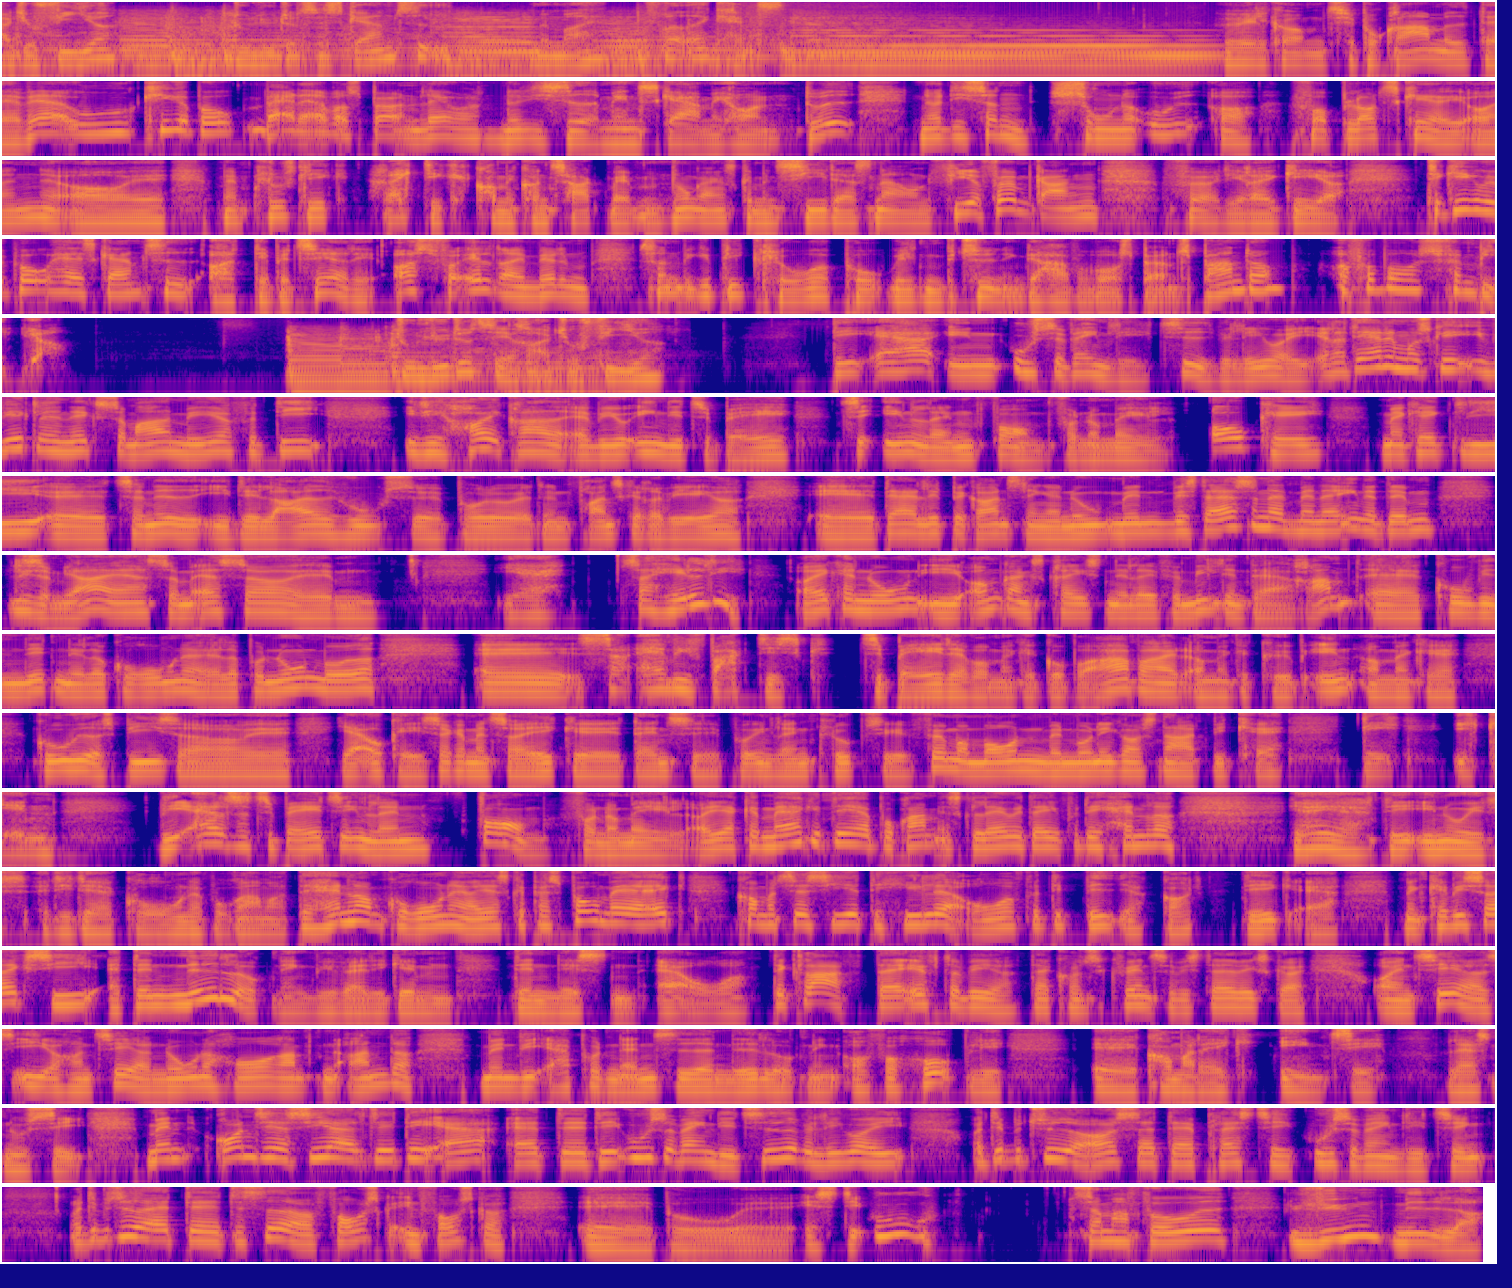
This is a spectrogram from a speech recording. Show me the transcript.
Radio 4. Du lytter til Skærmtid med mig, Frederik Hansen. Velkommen til programmet, der hver uge kigger på, hvad det er, vores børn laver, når de sidder med en skærm i hånden. Du ved, når de sådan zoner ud og får blot skær i øjnene, og øh, man pludselig ikke rigtig kan komme i kontakt med dem. Nogle gange skal man sige deres navn 4-5 gange, før de reagerer. Det kigger vi på her i skærmtid og debatterer det, også forældre imellem, så vi kan blive klogere på, hvilken betydning det har for vores børns barndom og for vores familier. Du lytter til Radio 4. Det er en usædvanlig tid, vi lever i. Eller det er det måske i virkeligheden ikke så meget mere, fordi i det høj grad er vi jo egentlig tilbage til en eller anden form for normal. Okay, man kan ikke lige øh, tage ned i det lejede hus øh, på øh, den franske riviera. Øh, der er lidt begrænsninger nu, men hvis der er sådan, at man er en af dem, ligesom jeg er, som er så, øh, ja, så heldig og ikke have nogen i omgangskredsen eller i familien, der er ramt af covid-19 eller corona, eller på nogen måder, øh, så er vi faktisk tilbage der, hvor man kan gå på arbejde, og man kan købe ind, og man kan gå ud og spise, og øh, ja, okay, så kan man så ikke øh, danse på en eller anden klub til 5 om morgenen, men må ikke også snart, vi kan det igen. Vi er altså tilbage til en eller anden form for normal. Og jeg kan mærke i det her program, jeg skal lave i dag, for det handler, ja ja, det er endnu et af de der coronaprogrammer. Det handler om corona, og jeg skal passe på med, at jeg ikke kommer til at sige, at det hele er over, for det ved jeg godt, det ikke er. Men kan vi så ikke sige, at den nedlukning, vi har været igennem, den næsten er over? Det er klart, der er eftervejer, der er konsekvenser, vi stadigvæk skal orientere os i og håndtere. Nogle er hårdere ramt end andre, men vi er på den anden side af nedlukning, og forhåbentlig øh, kommer der ikke en til. Lad os nu se. Men grund til, at jeg siger alt det, det er, at øh, det er usædvanlige tider, vi ligger i, og det betyder også, at der er plads til usædvanlige ting. Og det betyder, at øh, der sidder forsker, en forsker øh, på øh, SDU, som har fået lynmidler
